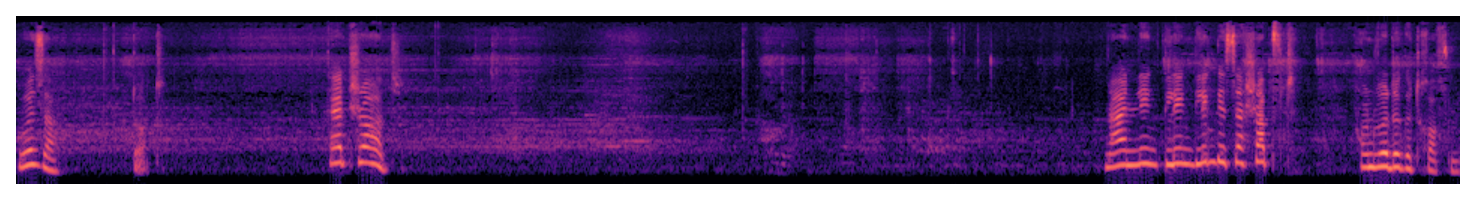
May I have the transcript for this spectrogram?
Wo ist er? Dort. Headshot. Nein, Link, Link, Link ist erschöpft und wurde getroffen.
